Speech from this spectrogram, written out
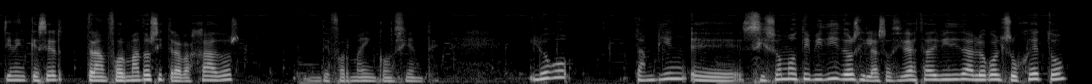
tienen que ser transformados y trabajados de forma inconsciente. Y luego también eh, si somos divididos y la sociedad está dividida, luego el sujeto,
